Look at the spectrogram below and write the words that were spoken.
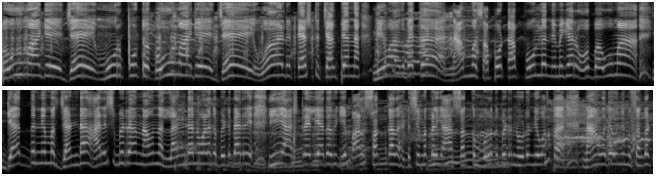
ಬಹುಮಾಗೆ ಜೈ ಮೂರ್ ಫೂಟ್ ಬಹುಮಾಗೆ ಜೈ ವರ್ಲ್ಡ್ ಟೆಸ್ಟ್ ಚಾಂಪಿಯನ್ ನೀವಾಗಬೇಕ ನಮ್ಮ ಸಪೋರ್ಟ್ ಫುಲ್ ನಿಮಗೆ ಬಹುಮ ಗೆದ್ದ ನಿಮ್ಮ ಜಂಡ ಹಾರಿಸ್ಬಿಡ್ರ ನಾವ್ನ ಲಂಡನ್ ಒಳಗ ಬಿಡ್ಬೇಡ್ರಿ ಈ ಸಕ್ಕದ ಹೆಡಸಿ ಮಕ್ಕಳಿಗೆ ಆ ಸಕ್ಕ ಮುರಿದು ಬಿಡ್ರಿ ನೋಡು ನೀವತ್ತ ನಾವದೇವ್ ನಿಮ್ಮ ಸಂಕಟ.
